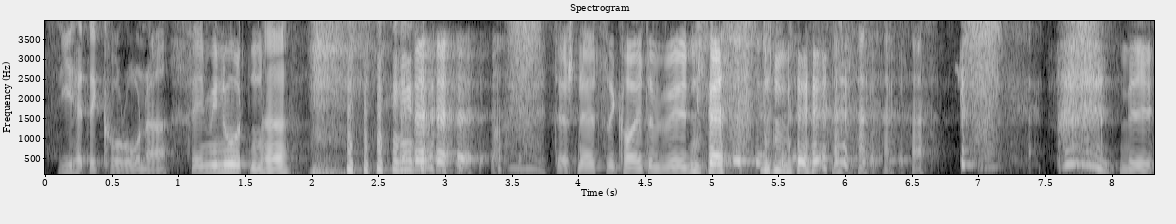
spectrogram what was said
Sie hätte Corona. zehn Minuten, hä? Der schnellste Colt im Wilden Westen. nee, ähm,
